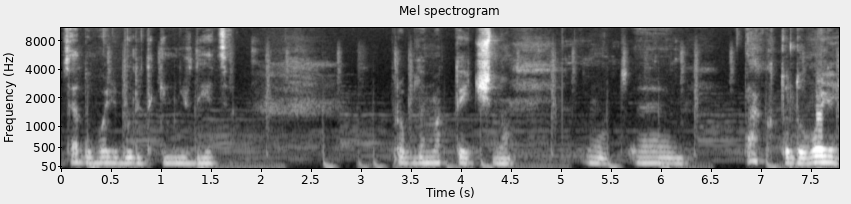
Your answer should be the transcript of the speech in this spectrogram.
це доволі буде таким, мені здається, проблематично. От, е, так, то доволі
